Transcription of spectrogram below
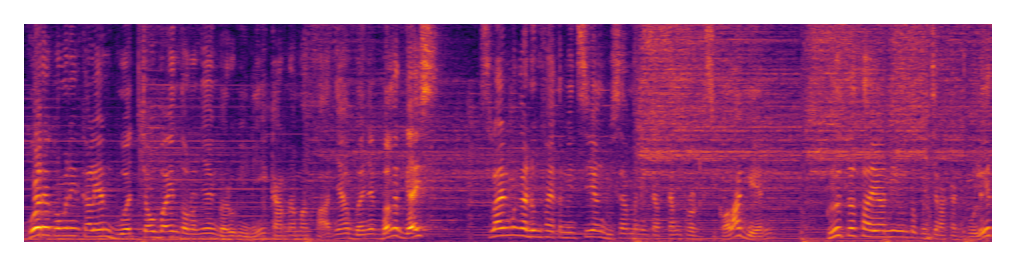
Gue rekomenin kalian buat cobain tonernya yang baru ini karena manfaatnya banyak banget guys. Selain mengandung vitamin C yang bisa meningkatkan produksi kolagen, glutathione untuk mencerahkan kulit,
